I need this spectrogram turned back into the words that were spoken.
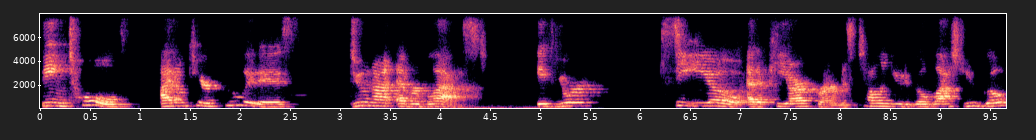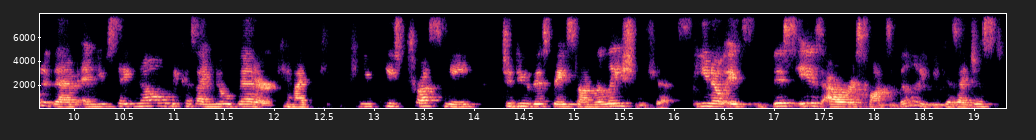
being told, I don't care who it is, do not ever blast. If your CEO at a PR firm is telling you to go blast, you go to them and you say, no, because I know better. Can I, can you please trust me to do this based on relationships? You know, it's, this is our responsibility because I just,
